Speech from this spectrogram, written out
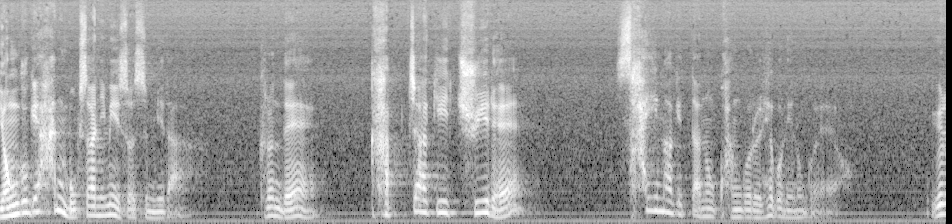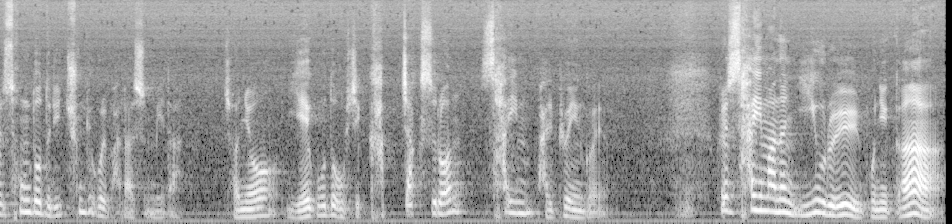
영국에 한 목사님이 있었습니다. 그런데 갑자기 주일에 사임하겠다는 광고를 해버리는 거예요. 이걸 성도들이 충격을 받았습니다. 전혀 예고도 없이 갑작스런 사임 발표인 거예요. 그래서 사임하는 이유를 보니까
